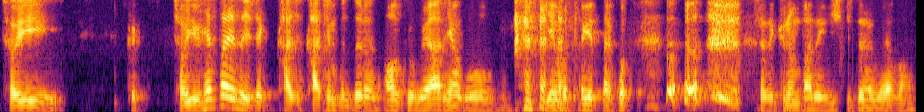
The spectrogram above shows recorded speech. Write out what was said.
저희, 그, 저희 회사에서 이제 가, 가신 분들은, 어, 그왜 하냐고, 이해 못 하겠다고. 다들 그런 반응이시더라고요, 막.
